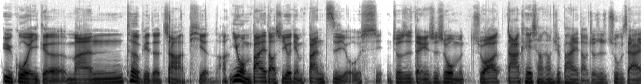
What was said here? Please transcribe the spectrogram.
遇过一个蛮特别的诈骗啦。因为我们巴厘岛是有点半自由行，就是等于是说，我们主要大家可以想象去巴厘岛，就是住在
